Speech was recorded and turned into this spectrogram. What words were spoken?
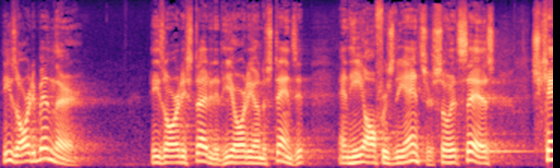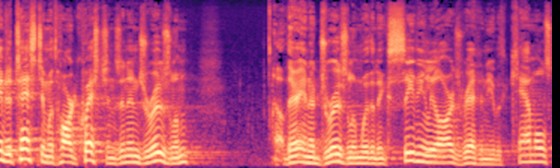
he's already been there. He's already studied it, he already understands it, and he offers the answer. So it says, She came to test him with hard questions, and in Jerusalem, uh, there in a Jerusalem with an exceedingly large retinue, with camels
